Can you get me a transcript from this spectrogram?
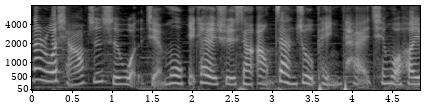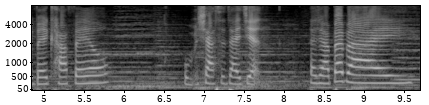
那如果想要支持我的节目，也可以去向澳赞助平台请我喝一杯咖啡哦。我们下次再见，大家拜拜。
